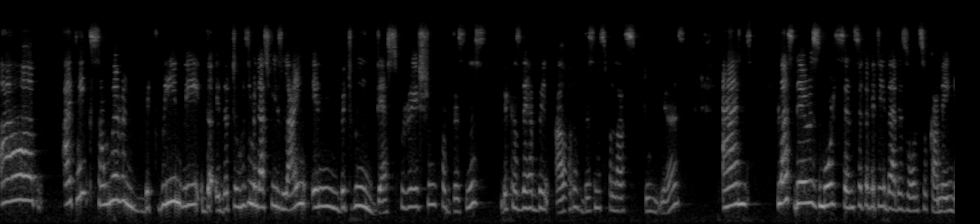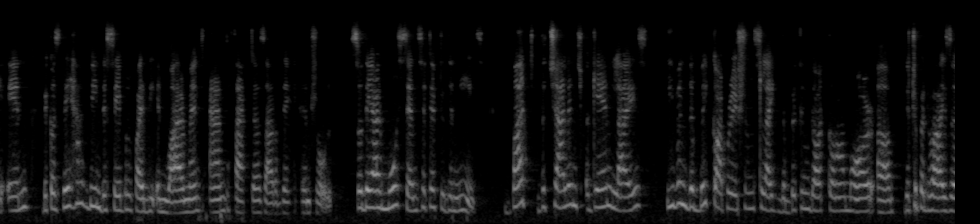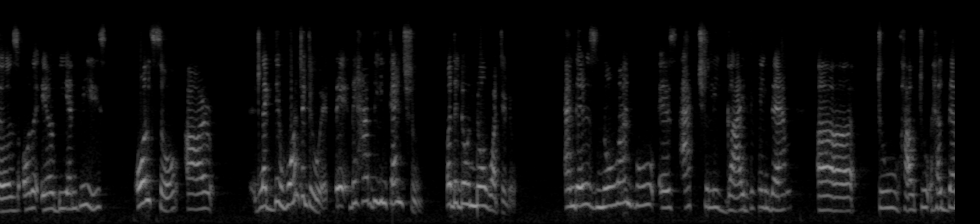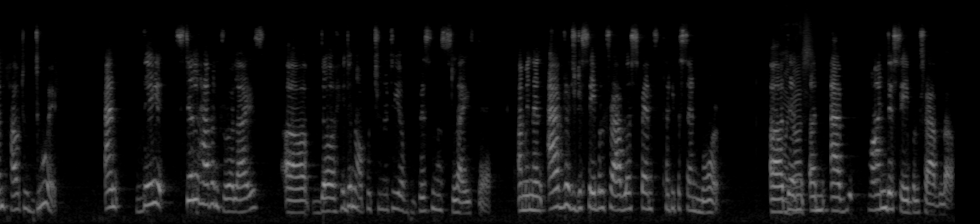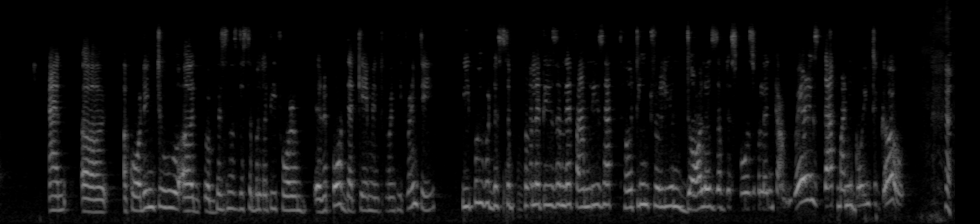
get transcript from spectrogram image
Um, I think somewhere in between, we the, the tourism industry is lying in between desperation for business because they have been out of business for last two years, and plus there is more sensitivity that is also coming in because they have been disabled by the environment and the factors out of their control. So they are more sensitive to the needs. But the challenge again lies even the big corporations like the Booking.com or uh, the TripAdvisors or the Airbnbs also are like they want to do it. They, they have the intention, but they don't know what to do. And there is no one who is actually guiding them uh, to how to help them how to do it. And they still haven't realized uh, the hidden opportunity of business lies there. I mean, an average disabled traveler spends 30% more uh, oh than gosh. an average non-disabled traveler. And uh, according to a, a, Business Disability Forum report that came in 2020, people with disabilities and their families have 13 trillion dollars of disposable income. Where is that money going to go?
